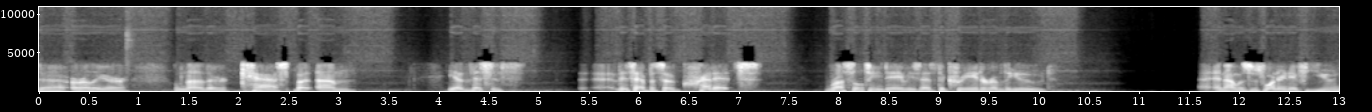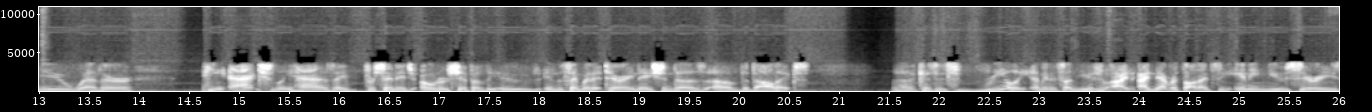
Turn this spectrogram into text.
uh, earlier on another cast, but um, yeah, this is uh, this episode credits Russell T Davies as the creator of the Ood, and I was just wondering if you knew whether he actually has a percentage ownership of the Ood in the same way that Terry Nation does of the Daleks. Because uh, it's really, I mean, it's unusual. I, I never thought I'd see any new series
